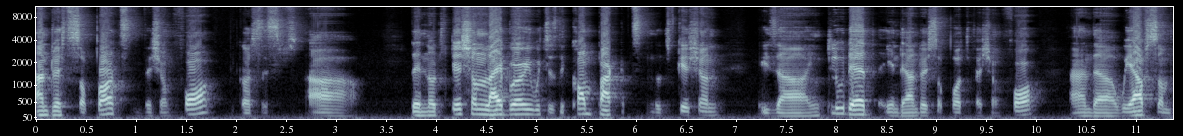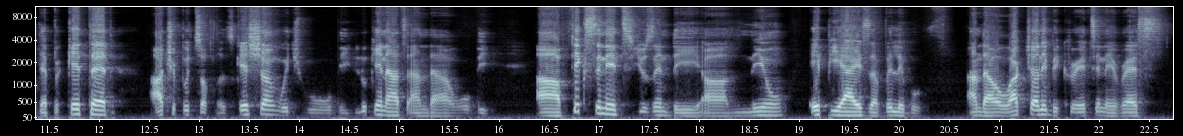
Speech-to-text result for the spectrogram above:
Android support version 4 because it's uh, the notification library, which is the compat notification, is uh, included in the Android support version 4. And uh, we have some deprecated attributes of notification, which we will be looking at and uh, we'll be fixing it using the new APIs available and I will actually be creating a REST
